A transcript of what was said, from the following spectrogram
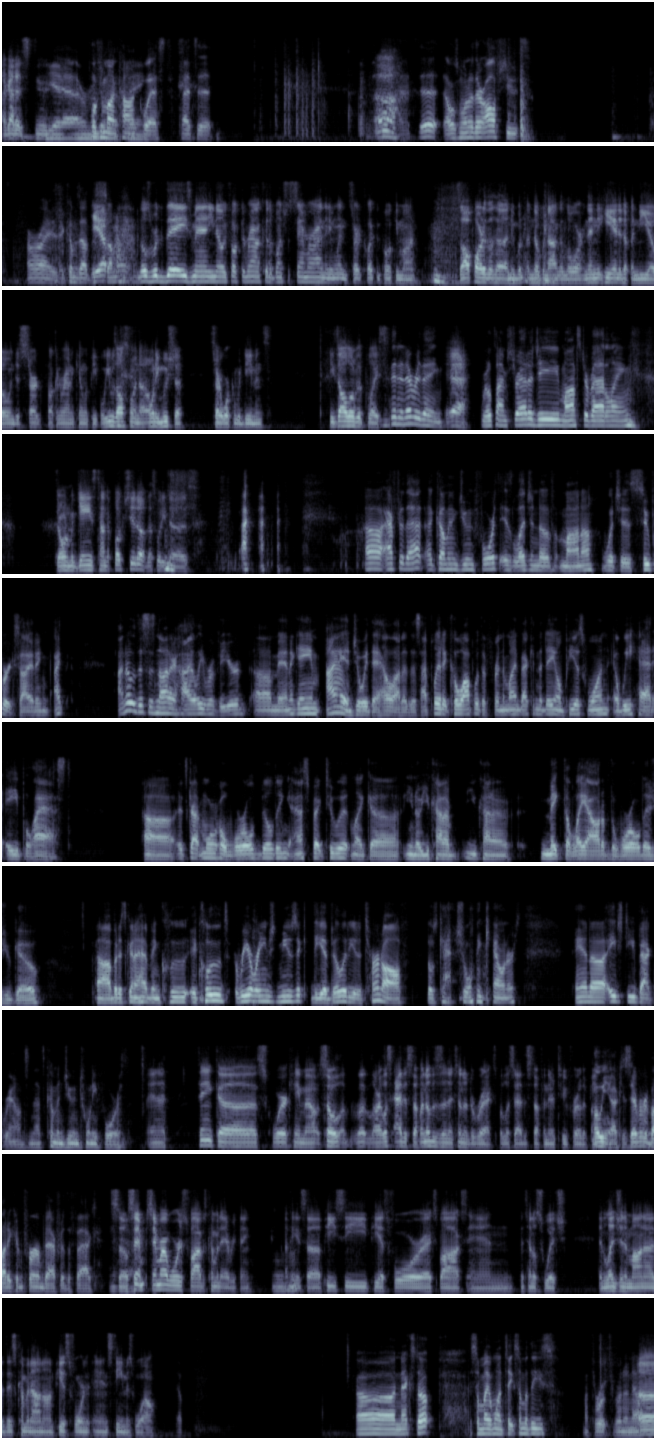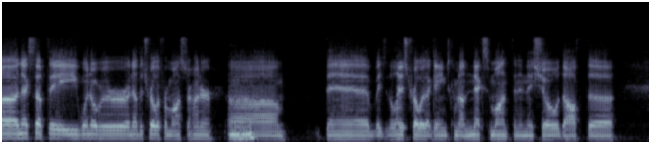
I got it. still- Yeah, I remember. Pokemon that thing. Conquest. That's it. Ugh. That's it. That was one of their offshoots. All right, it comes out this Yep. summer. Those were the days, man. You know, he fucked around, killed a bunch of samurai, and then he went and started collecting Pokemon. It's all part of the uh, Nobunaga lore. And then he ended up in Neo and just started fucking around and killing people. He was also in uh, Onimusha, started working with demons. He's all over the He's place. been in everything. Yeah. Real time strategy, monster battling. Throwing him a games, time to fuck shit up. That's what he does. Uh, after that, uh, coming June 4th is Legend of Mana, which is super exciting. I I know this is not a highly revered uh, mana game. I enjoyed the hell out of this. I played it co-op with a friend of mine back in the day on PS1, and we had a blast. Uh, it's got more of a world building aspect to it. Like, uh, you know, you kind of you kind of make the layout of the world as you go. Uh, but it's going to have include includes rearranged music, the ability to turn off those casual encounters, and uh, HD backgrounds, and that's coming June 24th. and I think uh, Square came out. So, uh, all right, let's add this stuff. I know this is a Nintendo Direct, but let's add this stuff in there too for other people. Oh yeah, because everybody confirmed after the fact. So, Yeah. Sam- Samurai Warriors 5 is coming to everything. I Mhm. think it's uh, PC, PS4, Xbox, and Nintendo Switch. Then Legend of Mana that's coming out on PS4 and Steam as well. Yep. Uh, next up, somebody want to take some of these? My throat's running out. Uh, next up, they went over another trailer for Monster Hunter. Mhm. Um, then the latest trailer that game's coming out next month, and then they showed off the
